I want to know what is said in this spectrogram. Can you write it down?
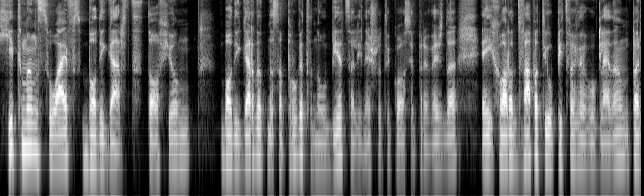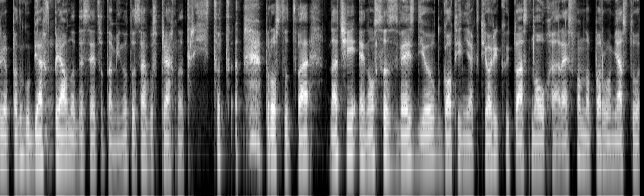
Hitman's Wife's Bodyguard. То филм бодигардът на съпругата на убиеца или нещо такова се превежда. Ей, хора, два пъти опитвах да го гледам. Първия път го бях спрял на 10-та минута, сега го спрях на 30-та. Просто това е. Значи едно съзвездие от готини актьори, които аз много харесвам. На първо място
